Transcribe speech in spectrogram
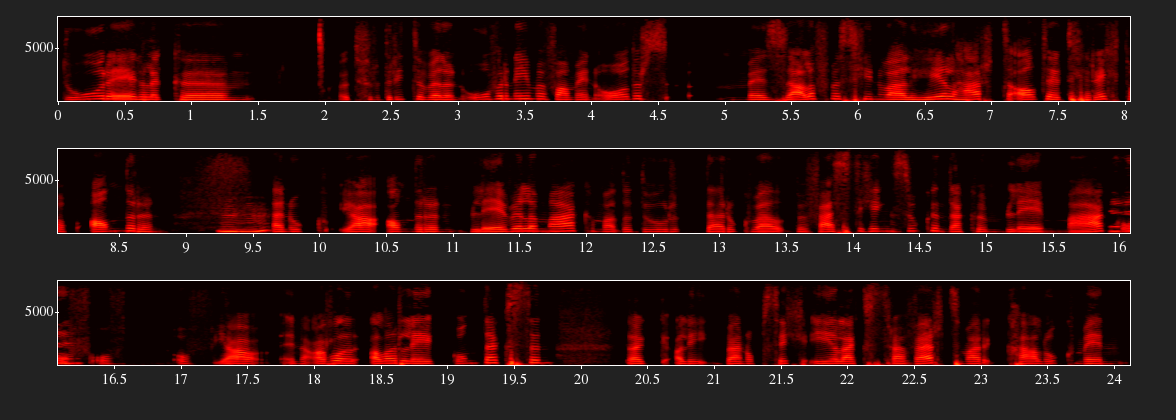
door eigenlijk uh, het verdriet te willen overnemen van mijn ouders, mijzelf misschien wel heel hard altijd gericht op anderen. Mm-hmm. En ook ja, anderen blij willen maken, maar door daar ook wel bevestiging zoeken dat ik hun blij maak. Of, of, of ja, in alle, allerlei contexten. Dat ik, allee, ik ben op zich heel extravert, maar ik haal ook mijn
